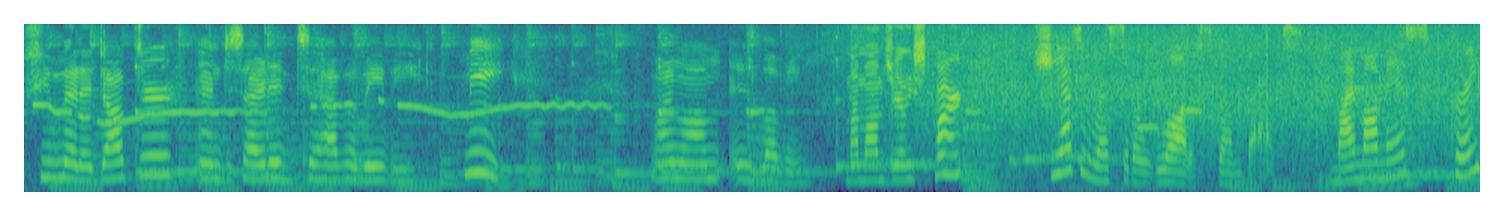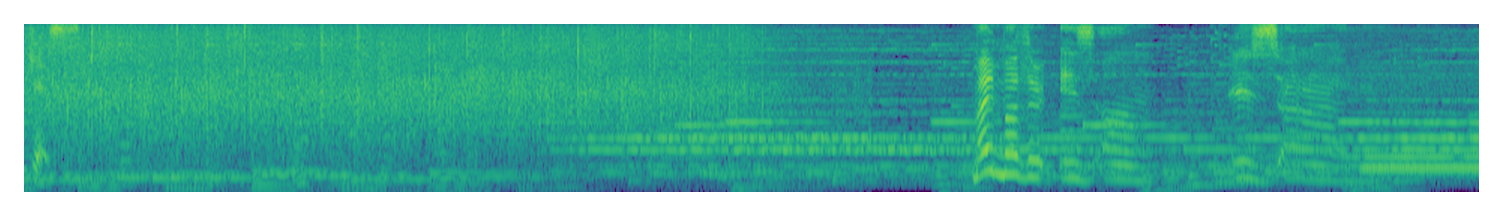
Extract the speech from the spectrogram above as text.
She met a doctor and decided to have a baby. Me. My mom is loving. My mom's really smart. She has arrested a lot of scumbags. My mom is courageous. My mother is, um, is, um.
